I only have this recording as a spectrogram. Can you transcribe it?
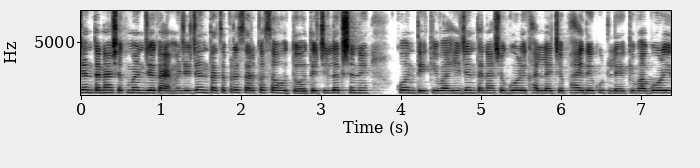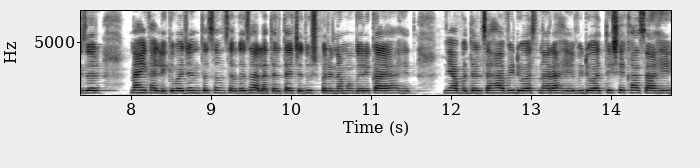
जंतनाशक म्हणजे काय? म्हणजे जंताचा प्रसार कसा होतो? त्याची लक्षणे कोणती? किंवा ही जंतनाशक गोळी खाल्ल्याचे फायदे कुठले? किंवा गोळी जर नाही खाल्ली किंवा जंत संसर्ग झाला तर त्याचे दुष्परिणाम वगैरे काय आहेत? याबद्दलचा हा व्हिडिओ असणार आहे. व्हिडिओ अतिशय खास आहे.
